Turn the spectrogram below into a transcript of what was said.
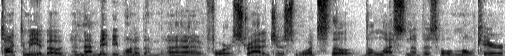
talk to me about, and that may be one of them, uh, for strategists, what's the, the lesson of this whole Mulcair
